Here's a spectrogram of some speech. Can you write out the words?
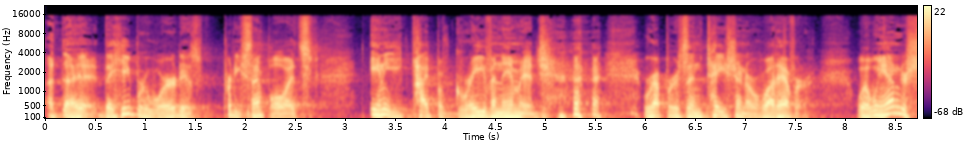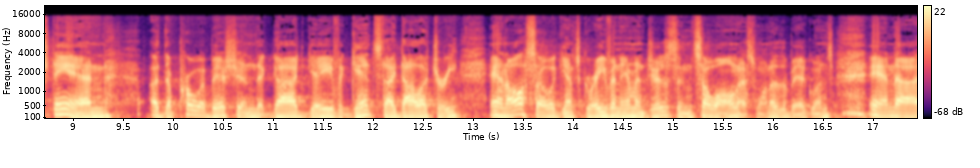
uh, the, the Hebrew word is pretty simple. It's any type of graven image, representation, or whatever. Well, we understand uh, the prohibition that God gave against idolatry and also against graven images and so on. That's one of the big ones. And, uh,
